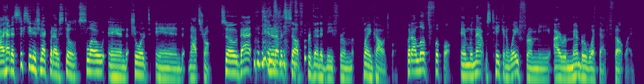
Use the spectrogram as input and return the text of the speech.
I had a 16 inch neck, but I was still slow and short and not strong. So that in and of itself prevented me from playing college ball. But I loved football. And when that was taken away from me, I remember what that felt like.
